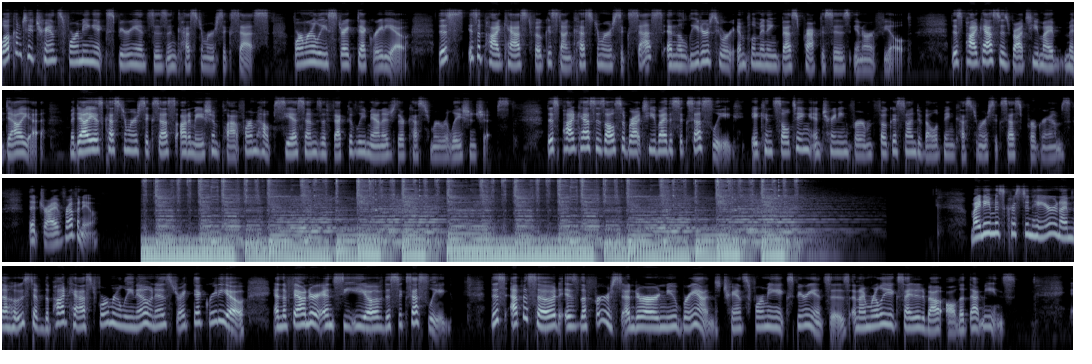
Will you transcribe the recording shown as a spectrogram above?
Welcome to Transforming Experiences in Customer Success, formerly Strikedeck Radio. This is a podcast focused on customer success and the leaders who are implementing best practices in our field. This podcast is brought to you by Medallia. Medallia's customer success automation platform helps CSMs effectively manage their customer relationships. This podcast is also brought to you by the Success League, a consulting and training firm focused on developing customer success programs that drive revenue. My name is Kristen Hayer, and I'm the host of the podcast formerly known as Strikedeck Radio and the founder and CEO of the Success League. This episode is the first under our new brand, Transforming Experiences, and I'm really excited about all that that means.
